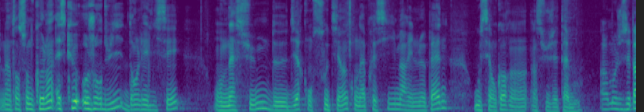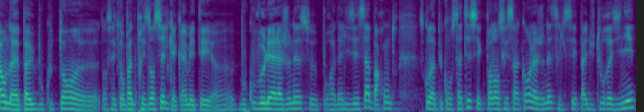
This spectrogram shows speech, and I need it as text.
l'intention de Colin. Est-ce qu'aujourd'hui, dans les lycées, on assume de dire qu'on soutient, qu'on apprécie Marine Le Pen, ou c'est encore un, sujet tabou? Alors moi je sais pas, on n'avait pas eu beaucoup de temps euh, dans cette campagne présidentielle qui a quand même été euh, beaucoup volée à la jeunesse euh, pour analyser ça. Par contre, ce qu'on a pu constater, c'est que pendant ces cinq ans, la jeunesse, elle s'est pas du tout résignée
